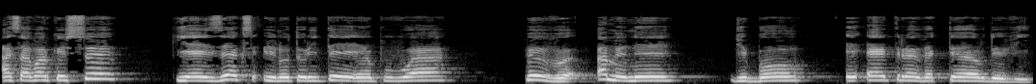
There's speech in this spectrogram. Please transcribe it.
à savoir que ceux qui exercent une autorité et un pouvoir peuvent amener du bon et être vecteurs de vie.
